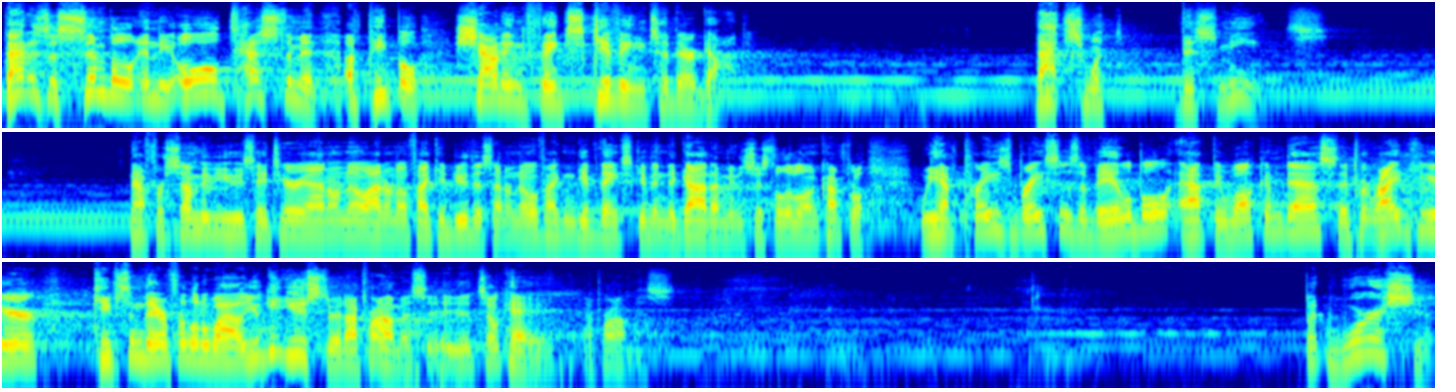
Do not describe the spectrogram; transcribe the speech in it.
That is a symbol in the Old Testament of people shouting thanksgiving to their God. That's what this means. Now, for some of you who say, Terry, I don't know, I don't know if I can do this, I don't know if I can give thanksgiving to God, I mean, it's just a little uncomfortable. We have praise braces available at the welcome desk. They put right here, keeps them there for a little while. You get used to it, I promise. It's okay, I promise. But worship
